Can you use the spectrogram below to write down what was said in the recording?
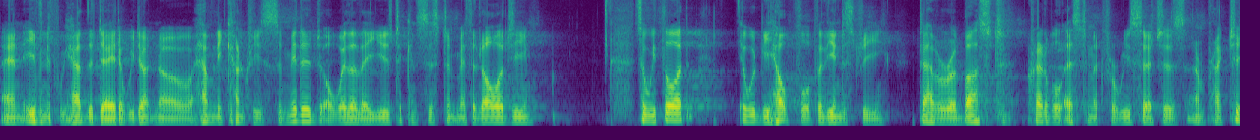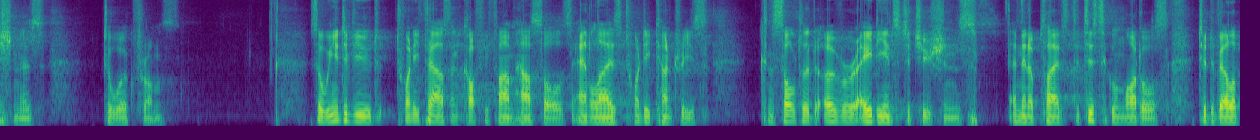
And even if we had the data, we don't know how many countries submitted or whether they used a consistent methodology. So we thought it would be helpful for the industry to have a robust, credible estimate for researchers and practitioners to work from. So we interviewed 20,000 coffee farm households, analyzed 20 countries, consulted over 80 institutions, and then applied statistical models to develop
